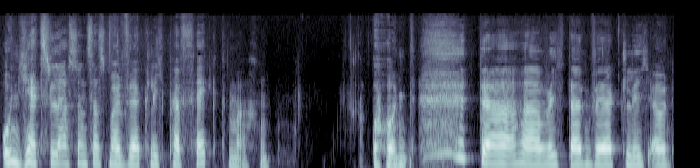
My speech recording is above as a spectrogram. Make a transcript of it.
Und jetzt lass uns das mal wirklich perfekt machen. Und da habe ich dann wirklich, und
